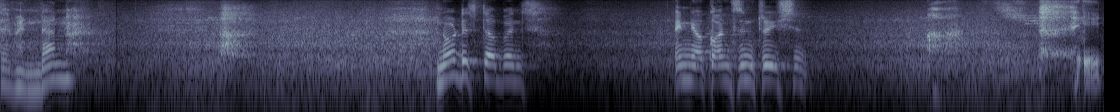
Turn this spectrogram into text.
Seven done. No disturbance in your concentration. Eight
